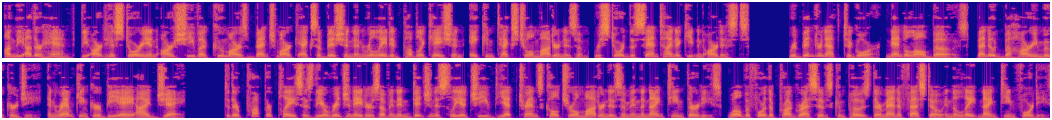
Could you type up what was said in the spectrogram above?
On the other hand, the art historian R. Shiva Kumar's benchmark exhibition and related publication, A Contextual Modernism, restored the Santiniketan artists—Rabindranath Tagore, Nandalal Bose, Binod Bihari Mukherjee, and Ramkinkar Baij—to their proper place as the originators of an indigenously achieved yet transcultural modernism in the 1930s, well before the progressives composed their manifesto in the late 1940s.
